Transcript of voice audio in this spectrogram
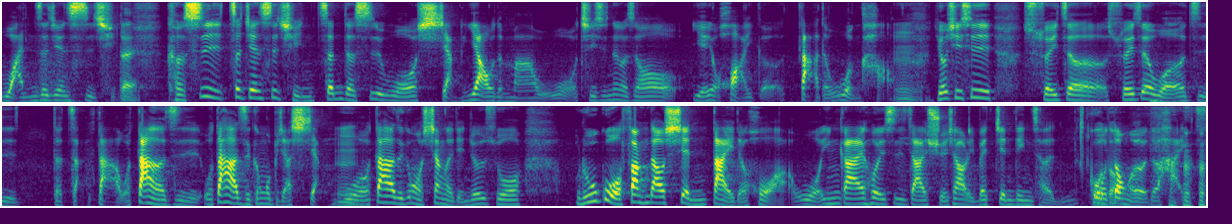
玩这件事情。对。可是这件事情真的是我想要的吗？我其实那个时候也有画一个大的问号。嗯。尤其是随着随着我儿子的长大，我大儿子我大儿子跟我比较像，我大儿子跟我像的点就是说。如果放到现代的话，我应该会是在学校里被鉴定成过动 儿的孩子。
